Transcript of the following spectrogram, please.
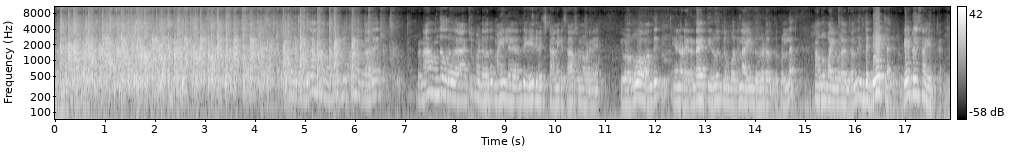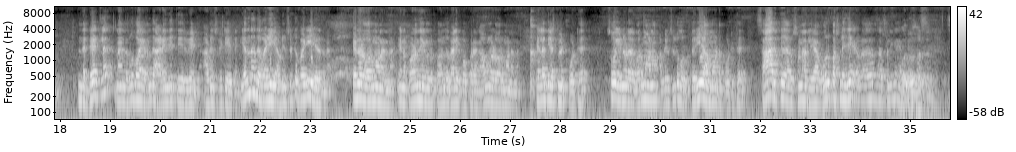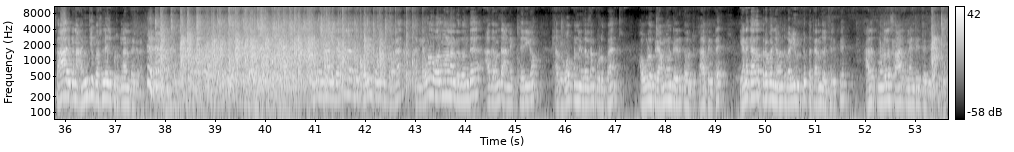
வந்து பண்ணக்கூடாது. இப்போ நான் வந்து ஒரு அச்சீவ்மெண்ட்டை வந்து மைண்டில் வந்து எழுதி வச்சுட்டேன். அன்றைக்கி சார் சொன்ன உடனே இவ்வளோ ரூபா வந்து என்னுடைய ரெண்டாயிரத்தி இருபத்தி ஒம்போதுன்னா ஐந்து வருடத்துக்குள்ளே நான் ரூபாய் இவ்வளோக்கு வந்து இந்த டேட்டில் டேட் வைஸ் நான் எழுதிட்டேன். இந்த டேட்டில் நான் இந்த ரூபாயை வந்து அடைந்தே தீருவேன் அப்படின்னு சொல்லிட்டு எழுதினேன் எந்தெந்த வழி அப்படின்னு சொல்லிட்டு வழியை எழுதினேன். என்னோட வருமானம் என்ன? என்ன குழந்தைகள் இப்போ வந்து வேலைக்கு போக போகிறாங்க அவங்களோட வருமானம் என்ன? எல்லாத்தையும் எஸ்டிமேட் போட்டு ஸோ என்னோட வருமானம் அப்படின்னு சொல்லிட்டு ஒரு பெரிய அமௌண்ட்டை போட்டுட்டு சாருக்கு அவர் சொன்னார் இல்லையா ஒரு பர்சன்டேஜே சார் சொன்னீங்க? சாருக்கு நான் அஞ்சு பர்சன்டேஜ் கொடுக்கலான்னு இருக்கிறேன். நான் இந்த இடத்துல வந்து பதிவு பண்ணிட்டு போகிறேன் அது எவ்வளோ வருமானன்றது வந்து அதை வந்து அன்னைக்கு தெரியும். அது ஓப்பன் இதில் தான் கொடுப்பேன். அவ்வளோ பெரிய அமௌண்ட் இருக்கு அவருக்கு காத்துக்கிட்டு. எனக்காக பிரபஞ்சம் வந்து வழி விட்டு இப்போ திறந்து வச்சிருக்கு. அதுக்கு முதல்ல சாருக்கு நன்றி தெரிவிக்குது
